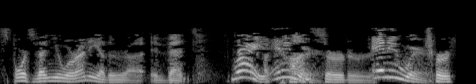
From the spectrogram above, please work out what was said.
Sports venue or any other uh, event. Right, A anywhere. concert or Anywhere. church.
